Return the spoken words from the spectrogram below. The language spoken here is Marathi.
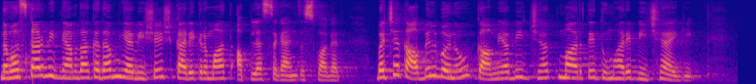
नमस्कार मी ज्ञानदा कदम. या विशेष कार्यक्रमात आपल्या सगळ्यांचं स्वागत. बच्चा काबिल बनो. कामयाबी झक मारते तुम्हारे पीछे आएगी.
